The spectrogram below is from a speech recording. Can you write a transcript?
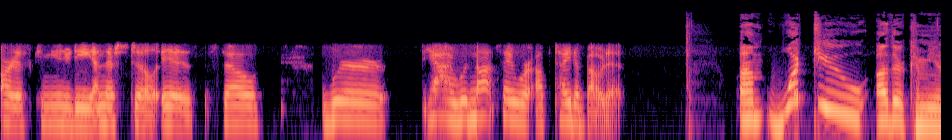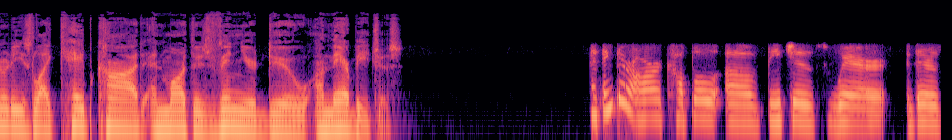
artist community, and there still is. So, we're, yeah, I would not say we're uptight about it. Um, what do other communities like Cape Cod and Martha's Vineyard do on their beaches? I think there are a couple of beaches where there's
